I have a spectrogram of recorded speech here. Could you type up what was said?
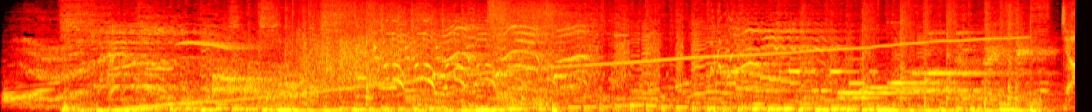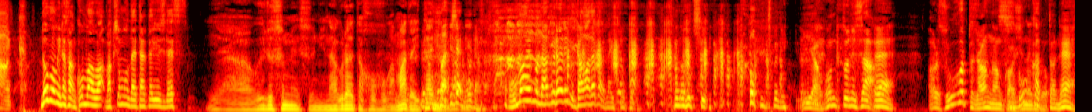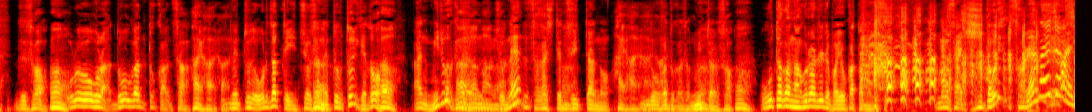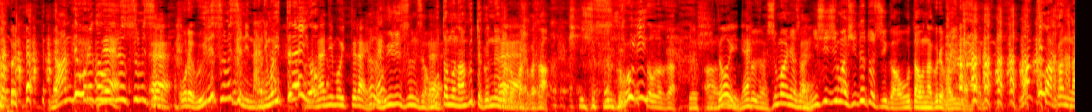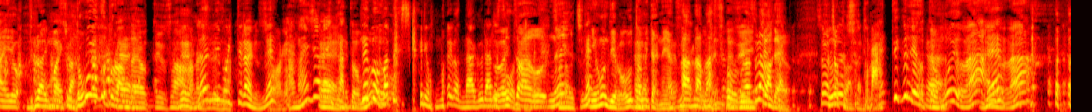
どうも皆さん、こんばんは。爆笑問題、田中裕二です。いやー、ウィル・スミスに殴られた頬がまだ痛いんだお前じゃねえだろ。お前も殴られる側だからな、言っとく。そのうち。本当に。いや、本当にさ、ええ、あれすごかったじゃんなんかすごかったね。でさ、うん、俺ほら、動画とかさ、はいはいはい、ネットで、俺だって一応さ、うん、ネット疎いけど、うん、ああいうの見るわけだよ。まあ、一応ね。探してツイッターの動画とかさ、見たらさ、太田が殴られればよかったのに。もうさ、ひどい、そりゃないじゃないか。なんで俺がウィル・スミスに、ね、俺ウィル・スミスに何も言ってないよ。何も言ってないよ、ね。ウィル・スミスは太田も殴ってくんねえだろうかとかさ、すごいよ、さ。ひどいね。そうじゃ島にはさ、西島秀俊が太田を殴ればいいんだって、わかんないよ。ドライブお前、それどういうことなんだよっていうさ、話で何にも言ってないのね。そりゃないじゃないかと思うでも、まあ確かにお前は殴られそうだ、ね。ね。日本で言えば太田みたいなやつまあまあまあ、そう。それはだよ。それはちょっとちょっと待ってくれよって思うよな、ね、な。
